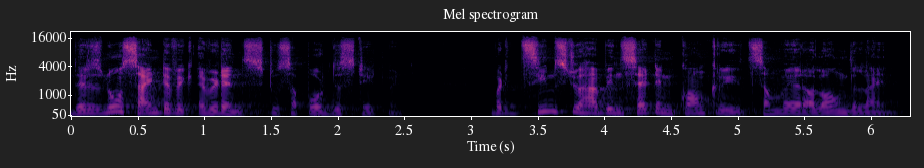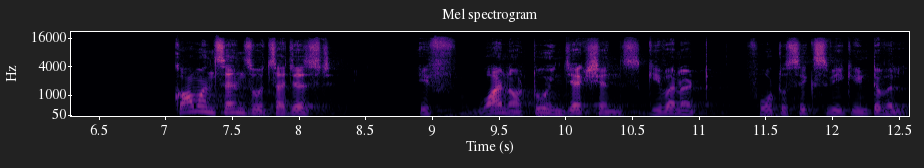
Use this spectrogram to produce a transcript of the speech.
There is no scientific evidence to support this statement, but it seems to have been set in concrete somewhere along the line. Common sense would suggest if one or two injections given at 4 to 6 week interval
